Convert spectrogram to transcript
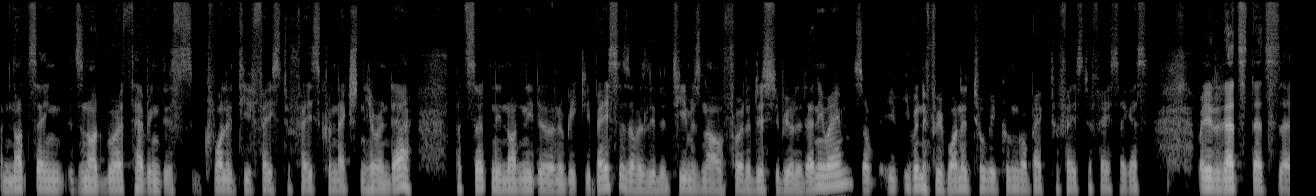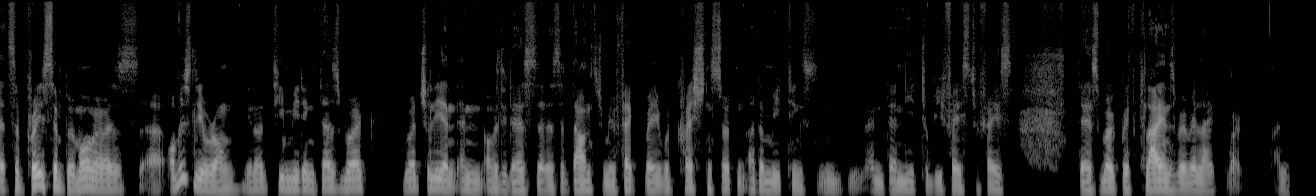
I'm not saying it's not worth having this quality face-to-face connection here and there, but certainly not needed on a weekly basis. Obviously, the team is now further distributed anyway, so if, even if we wanted to, we couldn't go back to face-to-face, I guess. But you know, that's that's that's a pretty simple moment. It was uh, obviously wrong. You know, team meeting does work virtually and, and obviously there's there's a downstream effect where you would question certain other meetings mm, and, and they need to be face to face there's work with clients where we're like well, i'm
